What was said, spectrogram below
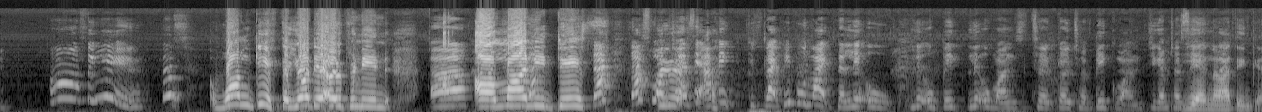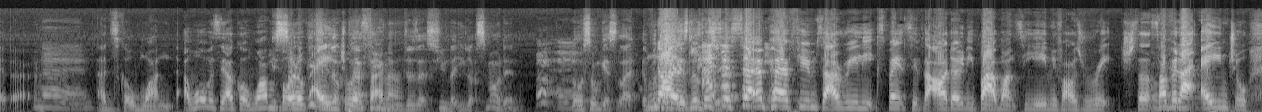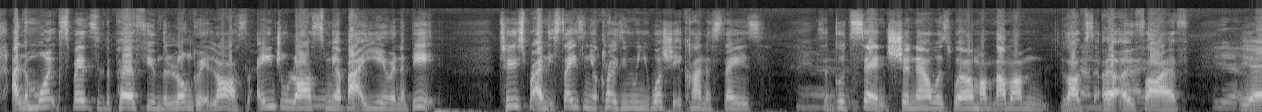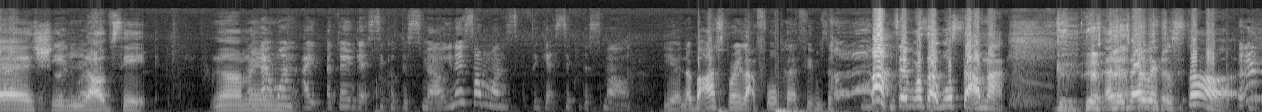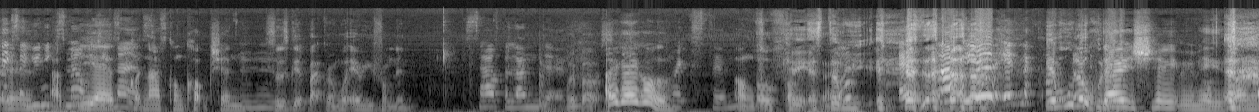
Oh, for you. That's One gift that you're there opening uh. Armani this. That, that's what I'm trying to say. I think 'cause, like people like the little, little big, little ones to go to a big one. Do you get what I'm trying to say? Yeah, no, I didn't get that. No. I just got one. uh, What was it? I got one If bottle someone of gives you lot Angel and perfume, something. else. Does that assume that you got smell then? Mm-mm. Or someone gets like. if a No, guy gets because there's love certain perfume. perfumes that are really expensive that I'd only buy once a year, even if I was rich. So something like Angel, and the more expensive the perfume, the longer it lasts. Angel lasts me about a year and a bit. Two spray, and it stays in your clothes. Even when you wash it, it kind of stays. It's a good scent. Chanel as well. My my mum loves Chanel her number 05. Yeah. Yeah, she good one. loves it. You know what I And mean? that one, I, I don't get sick of the smell. You know, some ones get sick of the smell. Yeah, no, but I spray like four perfumes. so everyone's like, "What's that?" I'm like, I don't know where to start. But that makes a unique smell, Yeah, it's nice. got nice concoction. Mm-hmm. So let's get background. What area are you from then? South of London, Whereabouts? Okay, cool. Brixton. Oh, for Okay. SW. SW in the Yeah, we're all local. Don't shoot me, please. Um,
